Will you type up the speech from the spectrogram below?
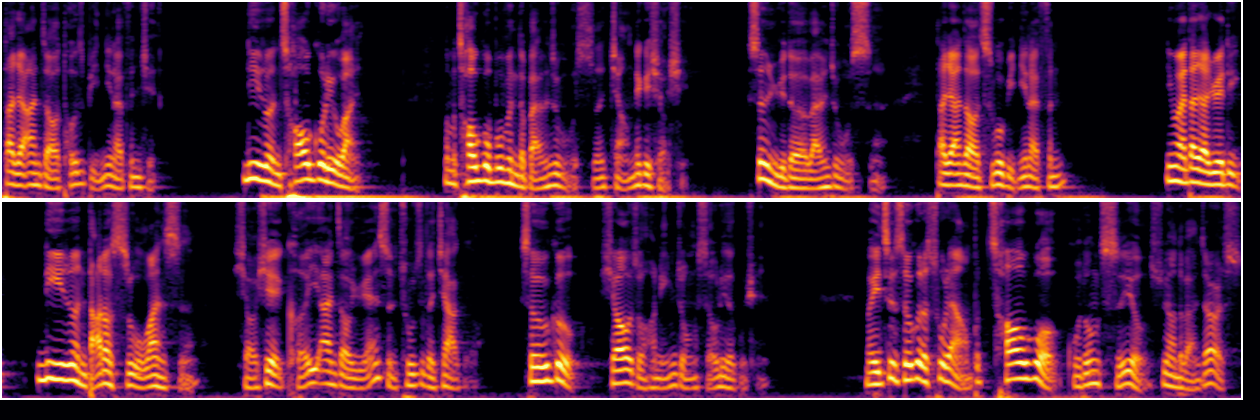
大家按照投资比例来分解。利润超过六万，那么超过部分的百分之五十奖励给小谢，剩余的百分之五十，大家按照持股比例来分。另外，大家约定，利润达到十五万时，小谢可以按照原始出资的价格收购。肖总和林总手里的股权，每次收购的数量不超过股东持有数量的百分之二十。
